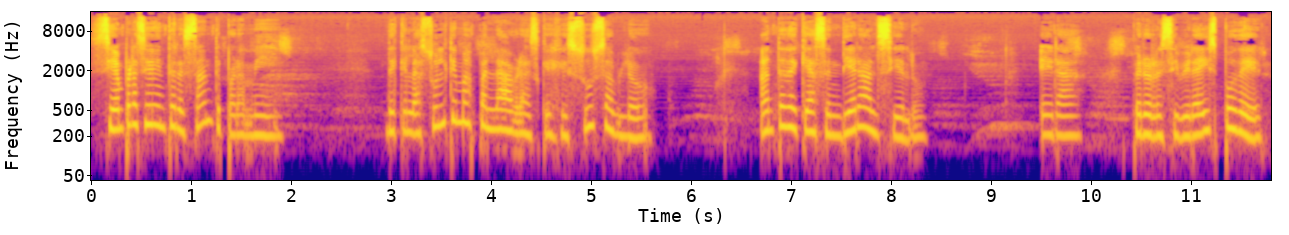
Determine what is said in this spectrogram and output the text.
Siempre ha sido interesante para mí de que las últimas palabras que Jesús habló antes de que ascendiera al cielo era, pero recibiréis poder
